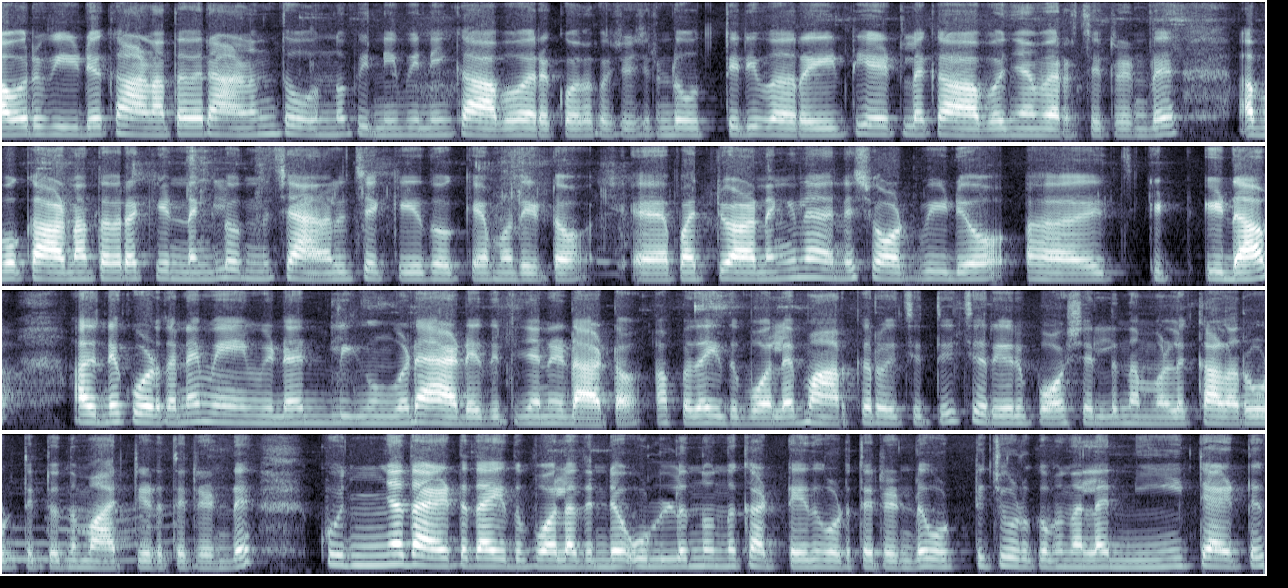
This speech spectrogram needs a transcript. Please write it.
ആ ഒരു വീഡിയോ കാണാത്തവരാണെന്ന് തോന്നുന്നു. പിന്നെയും പിന്നെയും കാബ വരക്കുമോ എന്നൊക്കെ ചോദിച്ചിട്ടുണ്ട്. ഒത്തിരി വെറൈറ്റി ആയിട്ടുള്ള കാബ ഞാൻ വരച്ചിട്ടുണ്ട്. അപ്പോൾ കാണാത്തവരൊക്കെ ഉണ്ടെങ്കിൽ ഒന്ന് ചാനൽ ചെക്ക് ചെയ്ത് നോക്കിയാൽ മതി കേട്ടോ പറ്റുവാണെങ്കിൽ അതിന്റെ ഷോർട്ട് വീഡിയോ ഇടാം. അതിന്റെ കൂടെ തന്നെ മെയിൻ വീഡിയോ ലിങ്കും കൂടെ ആഡ് ചെയ്തിട്ട് ഞാൻ ഇടാം കേട്ടോ അപ്പോൾ ഇതുപോലെ മാർക്കർ വെച്ചിട്ട് ചെറിയൊരു പോർഷനിൽ നമ്മൾ കളർ കൊടുത്തിട്ടൊന്ന് മാറ്റിയെടുത്തിട്ടുണ്ട്. കുഞ്ഞതായിട്ട് ഇതാ ഇതുപോലെ അതിന്റെ ഉള്ളിൽ നിന്നൊന്ന് കട്ട് ചെയ്ത് കൊടുത്തിട്ടുണ്ട്. ഒട്ടിച്ചു കൊടുക്കുമ്പോൾ നല്ല നീറ്റായിട്ട്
